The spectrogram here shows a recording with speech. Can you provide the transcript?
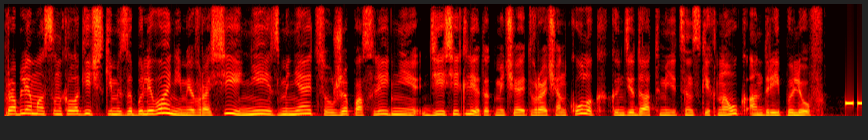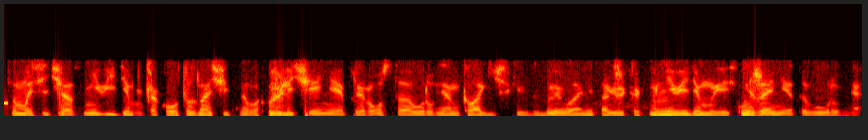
Проблема с онкологическими заболеваниями в России не изменяется уже последние 10 лет, отмечает врач-онколог, кандидат медицинских наук Андрей Пылев мы сейчас не видим какого-то значительного увеличения, прироста уровня онкологических заболеваний, так же, как мы не видим и снижения этого уровня.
